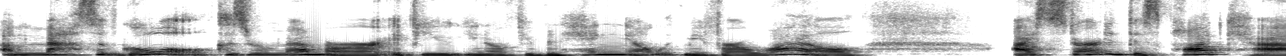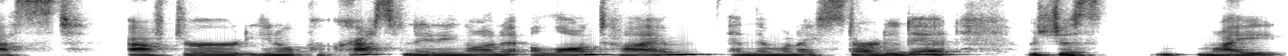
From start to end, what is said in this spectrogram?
a massive goal. Because remember, if you, you know, if you've been hanging out with me for a while, I started this podcast after you know procrastinating on it a long time. And then when i started it, it was just my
